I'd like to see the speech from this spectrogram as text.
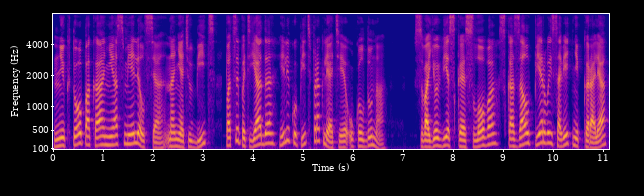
никто пока не осмелился нанять убийц, подсыпать яда или купить проклятие у колдуна. Свое веское слово сказал первый советник короля,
